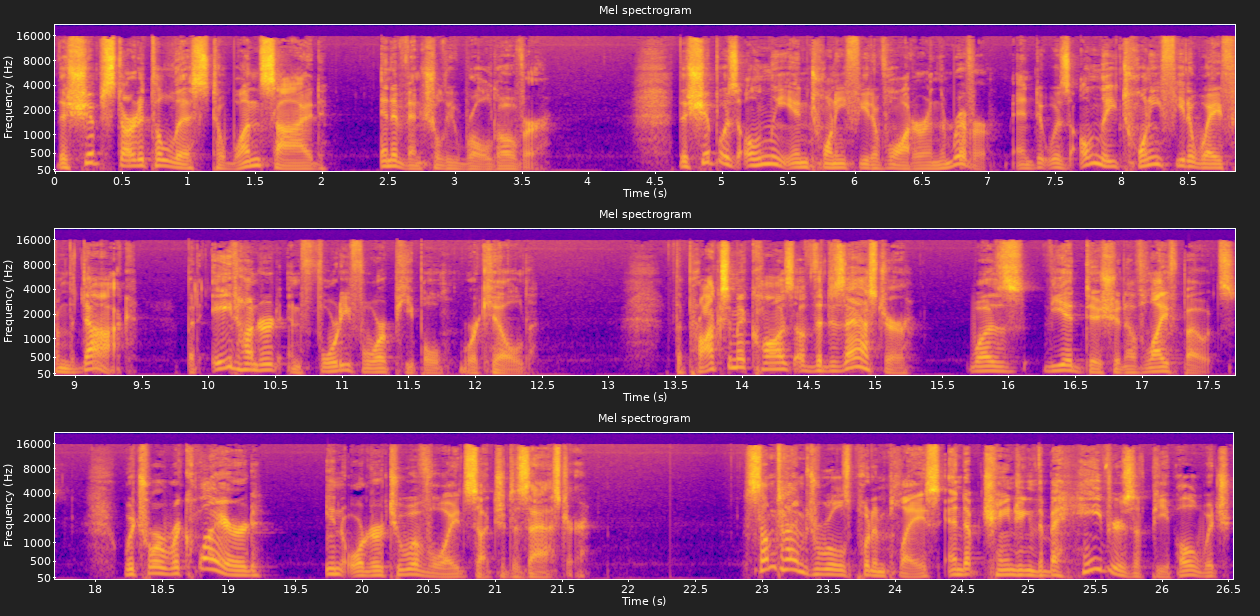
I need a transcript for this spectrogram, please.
the ship started to list to one side and eventually rolled over. The ship was only in 20 feet of water in the river, and it was only 20 feet away from the dock, but 844 people were killed. The proximate cause of the disaster was the addition of lifeboats, which were required in order to avoid such a disaster. Sometimes rules put in place end up changing the behaviors of people, which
